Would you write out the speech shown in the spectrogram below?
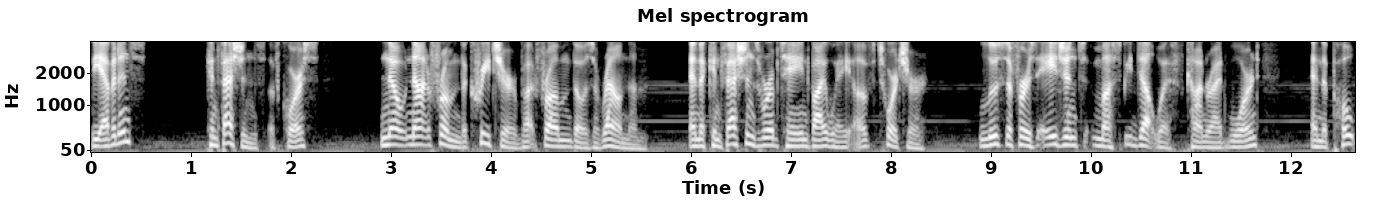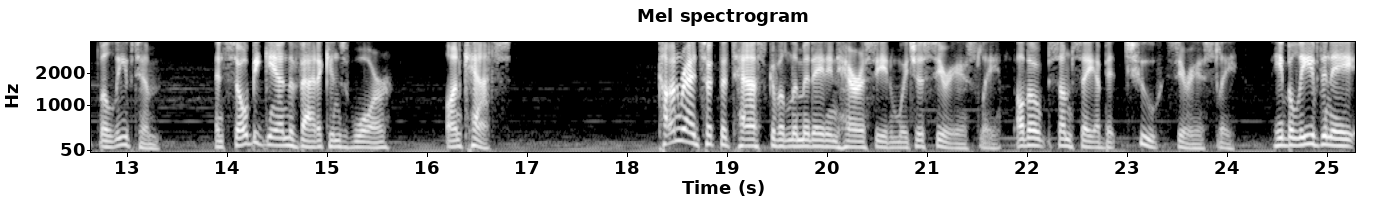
The evidence? Confessions, of course. No, not from the creature, but from those around them. And the confessions were obtained by way of torture. Lucifer's agent must be dealt with, Conrad warned, and the Pope believed him. And so began the Vatican's war on cats. Conrad took the task of eliminating heresy and witches seriously, although some say a bit too seriously. He believed in a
